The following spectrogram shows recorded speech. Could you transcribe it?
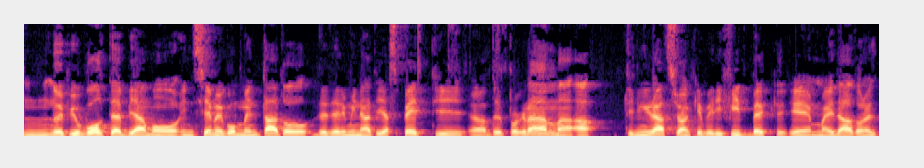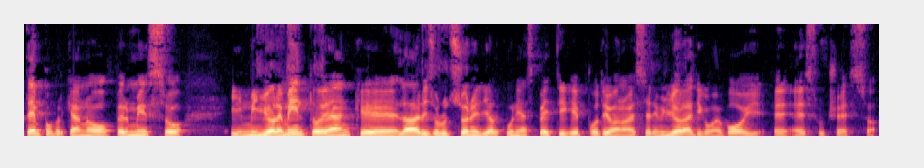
Mm, noi più volte abbiamo insieme commentato determinati aspetti uh, del programma. Ah, ti ringrazio anche per i feedback che mi hai dato nel tempo perché hanno permesso il miglioramento e anche la risoluzione di alcuni aspetti che potevano essere migliorati come poi è, è successo.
